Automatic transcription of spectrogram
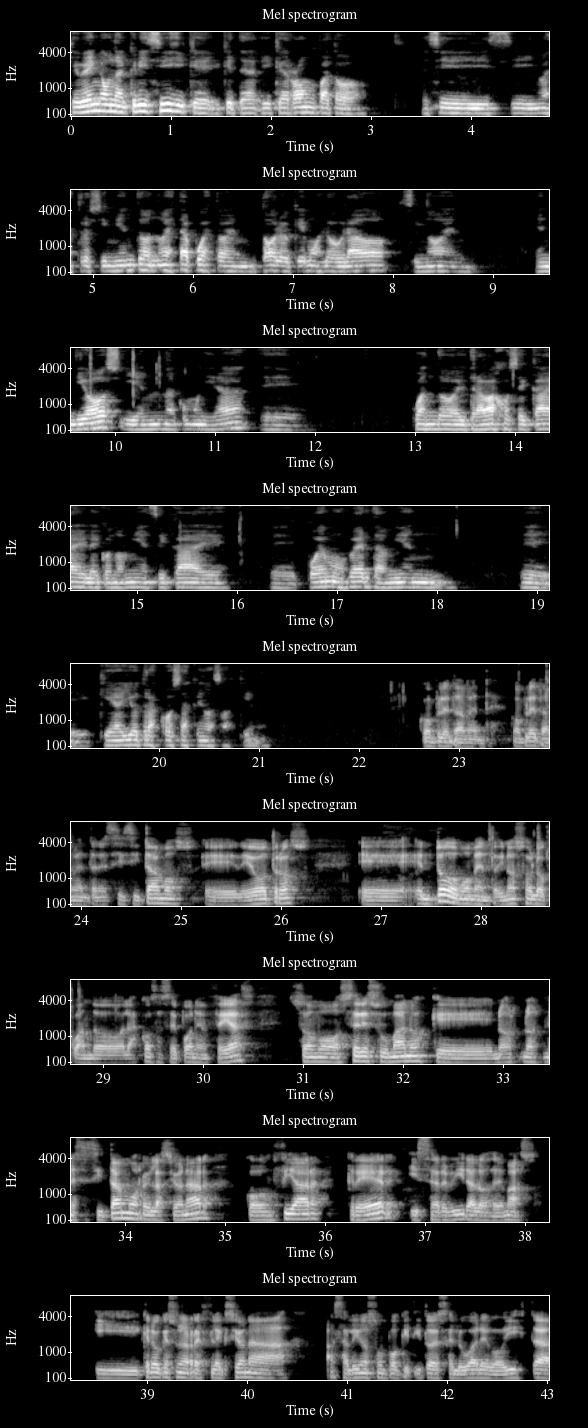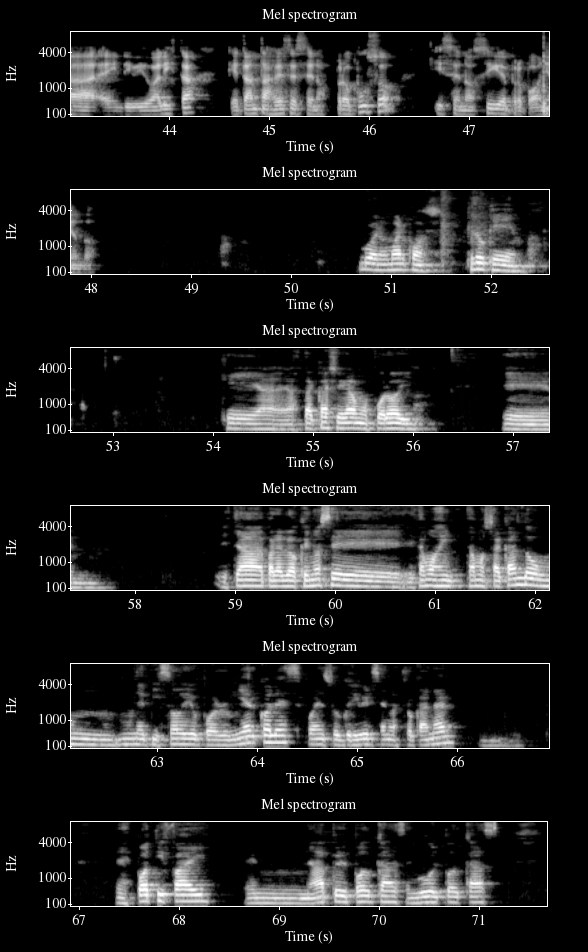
venga una crisis y que, y que rompa todo. Si, si nuestro cimiento no está puesto en todo lo que hemos logrado, sino en, en Dios y en una comunidad, eh, cuando el trabajo se cae, la economía se cae, eh, podemos ver también eh, que hay otras cosas que nos sostienen. Completamente, completamente. Necesitamos de otros en todo momento y no solo cuando las cosas se ponen feas. Somos seres humanos que nos necesitamos relacionar, confiar, creer y servir a los demás y creo que es una reflexión a, salirnos un poquitito de ese lugar egoísta e individualista que tantas veces se nos propuso y se nos sigue proponiendo. Bueno, Marcos, creo que, que hasta acá llegamos por hoy. Eh, está, para los que no se estamos, estamos sacando un, un episodio por miércoles, pueden suscribirse a nuestro canal en Spotify, en Apple Podcast, en Google Podcast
